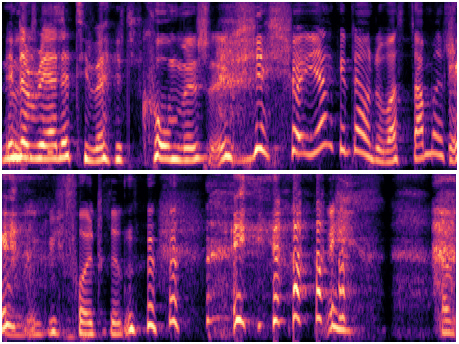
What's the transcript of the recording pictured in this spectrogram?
in der Reality-Welt. komisch. Ich, ja, genau, du warst damals schon irgendwie voll drin. Aber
